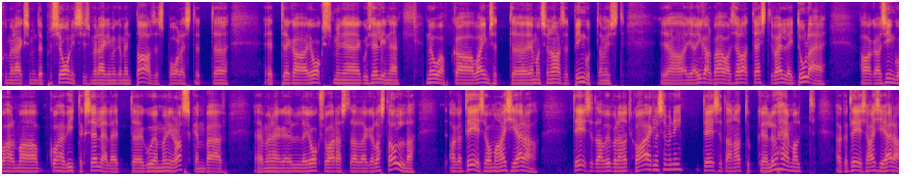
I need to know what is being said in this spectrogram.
kui me rääkisime depressioonist, siis me räägime ka mentaalsest poolest, et et ega jooksmine kui selline nõuab ka vaimset äh, emotsionaalset pingutamist ja, ja igal päeval see alati hästi välja ei tule, aga siinkohal ma kohe viitaks sellele, et äh, kui on mõni raskem päev äh, mõnel jooksuharrastajal, aga las ta olla, aga tee see oma asi ära. Tee seda võib-olla natuke aeglasemini, tee seda natuke lühemalt, aga tee see asi ära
